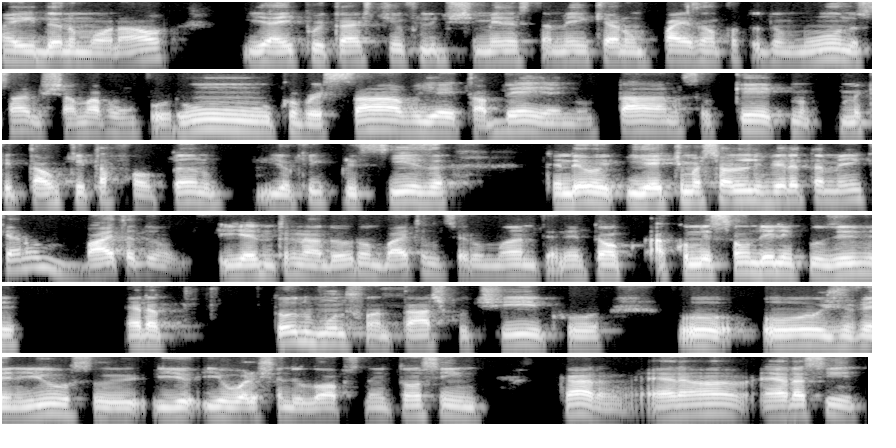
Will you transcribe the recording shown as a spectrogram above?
aí dando moral. E aí por trás tinha o Felipe Ximenes também, que era um paizão para todo mundo, sabe? Chamava um por um, conversava, e aí tá bem, aí não tá, não sei o quê, como é que tá, o que tá faltando e o que precisa. entendeu? E aí tinha o Marcelo Oliveira também, que era um baita do, e era um treinador, um baita do ser humano, entendeu? Então a comissão dele, inclusive, era todo mundo fantástico, o Tico, o, o Juvenilson e, e o Alexandre Lopes, né? Então, assim, cara, era, era assim,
